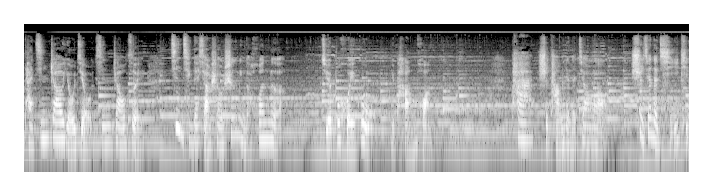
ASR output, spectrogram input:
他今朝有酒今朝醉，尽情地享受生命的欢乐，绝不回顾。与彷徨，她是唐人的骄傲，世间的奇品。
